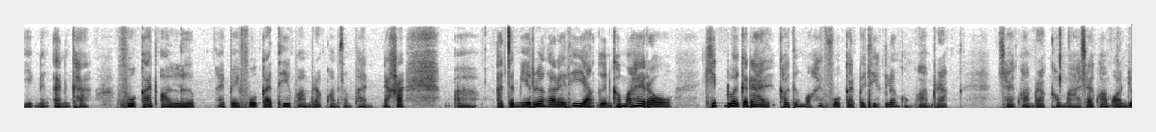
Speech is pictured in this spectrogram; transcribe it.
อีกหนึ่งอันค่ะโฟกัส on love ให้ไปโฟกัสที่ความรักความสัมพันธ์นะคะอ่าอาจจะมีเรื่องอะไรที่อย่างอื่นเข้ามาให้เราคิดด้วยก็ได้ เขาถึงบอกให้โฟกัสไปที่เรื่องของความรัก ใช้ความรักเข้ามา ใช้ความอ่อนโย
